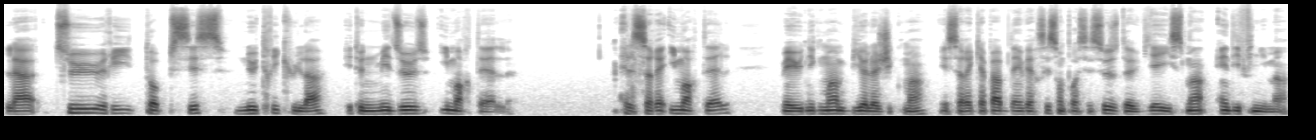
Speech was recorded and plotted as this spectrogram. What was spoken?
La Turritopsis nutricula est une méduse immortelle. Elle serait immortelle mais uniquement biologiquement et serait capable d'inverser son processus de vieillissement indéfiniment.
